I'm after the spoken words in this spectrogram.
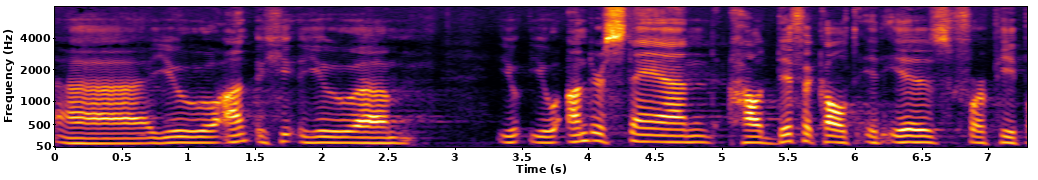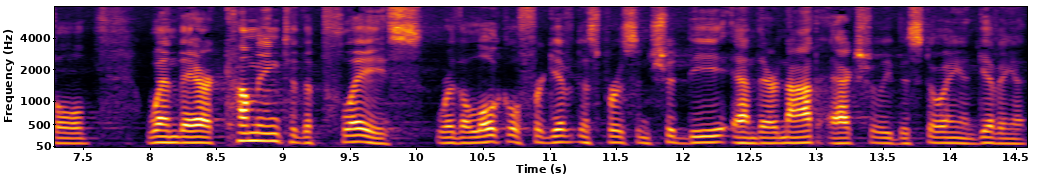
uh, you, un- you, um, you, you understand how difficult it is for people when they are coming to the place where the local forgiveness person should be and they're not actually bestowing and giving it.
